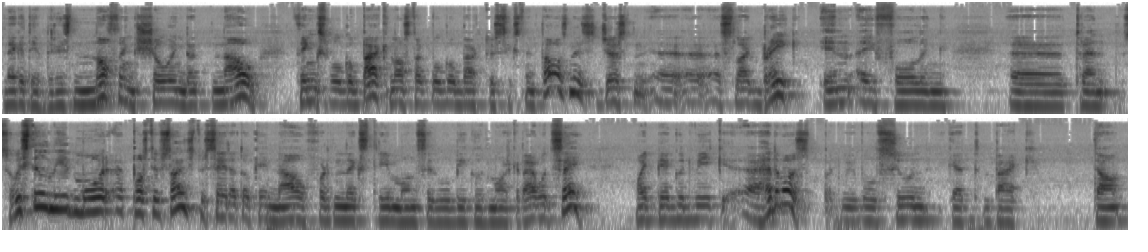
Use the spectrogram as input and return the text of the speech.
negative. There is nothing showing that now things will go back. Nasdaq will go back to 16,000. It's just a, uh, a slight break in a falling uh, trend. So we still need more uh, positive signs to say that okay, now for the next three months it will be good market. I would say might be a good week ahead of us, but we will soon get back down.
